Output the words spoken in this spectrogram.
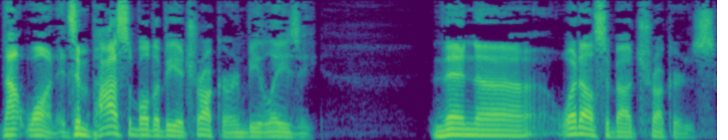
Not one. It's impossible to be a trucker and be lazy. Then, uh, what else about truckers?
